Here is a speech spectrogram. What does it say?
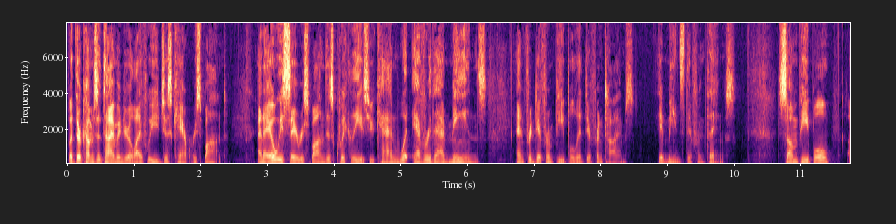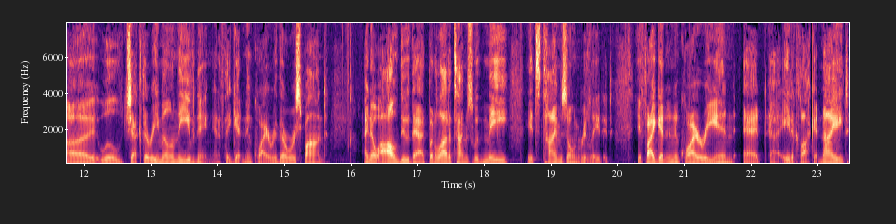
But there comes a time in your life where you just can't respond. And I always say respond as quickly as you can, whatever that means. And for different people at different times, it means different things. Some people uh, will check their email in the evening, and if they get an inquiry, they'll respond. I know I'll do that, but a lot of times with me, it's time zone related. If I get an inquiry in at uh, 8 o'clock at night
